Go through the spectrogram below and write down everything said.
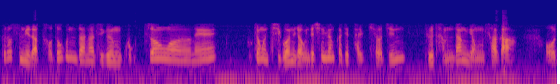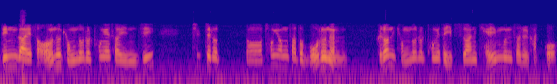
그렇습니다. 더더군다나 지금 국정원의 국정원 직원이라고 이제 실명까지 밝혀진 그 담당 영사가 어딘가에서 어느 경로를 통해서인지 실제로 어, 총영사도 모르는 그런 경로를 통해서 입수한 개인 문서를 갖고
